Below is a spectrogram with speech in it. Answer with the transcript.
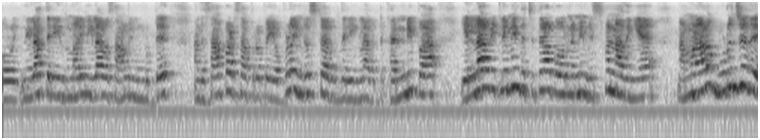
ஒரு நிலா தெரியுது மாதிரி நிலாவை சாமி கும்பிட்டு அந்த சாப்பாடு சாப்பிட்றப்ப எவ்வளோ இன்ட்ரெஸ்டாக இருக்கும் தெரியுங்களா? கண்டிப்பாக எல்லா வீட்லேயுமே இந்த சித்ரா பௌர்ணமி மிஸ் பண்ணாதீங்க. நம்மளால் முடிஞ்சது.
